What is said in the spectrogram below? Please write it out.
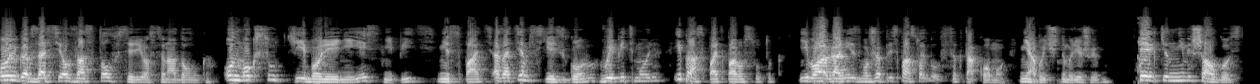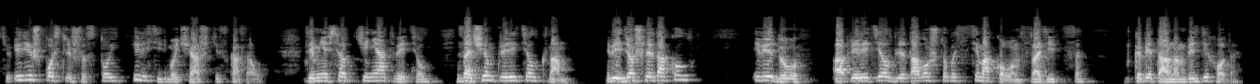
Ольга засел за стол всерьез и надолго. Он мог сутки более не есть, не пить, не спать, а затем съесть гору, выпить море и проспать пару суток. Его организм уже приспособился к такому необычному режиму. Элькин не мешал гостю и лишь после шестой или седьмой чашки сказал. «Ты мне все-таки не ответил. Зачем прилетел к нам? Ведешь ледокол?» «Веду, а прилетел для того, чтобы с Симаковым сразиться, капитаном вездехода».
